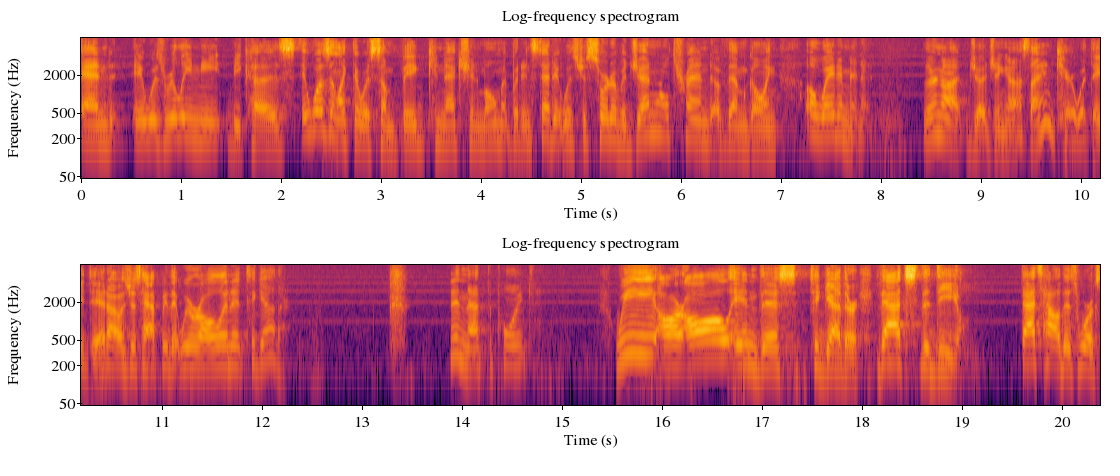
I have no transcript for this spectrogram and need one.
And it was really neat because it wasn't like there was some big connection moment, but instead it was just sort of a general trend of them going, oh, wait a minute. They're not judging us. I didn't care what they did. I was just happy that we were all in it together. Isn't that the point? We are all in this together. That's the deal. That's how this works.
